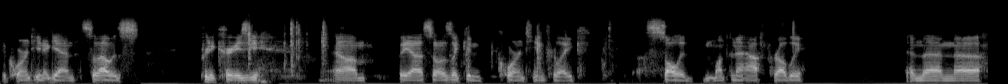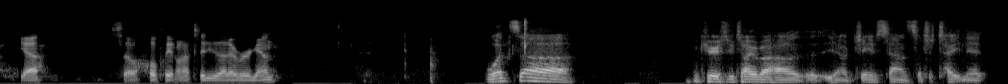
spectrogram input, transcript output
to quarantine again. So that was pretty crazy. Um, but yeah, so I was like in quarantine for like solid month and a half probably. And then uh, yeah, so hopefully I don't have to do that ever again. What's uh? I'm curious. You're talking about how uh, you know Jamestown's such a tight knit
